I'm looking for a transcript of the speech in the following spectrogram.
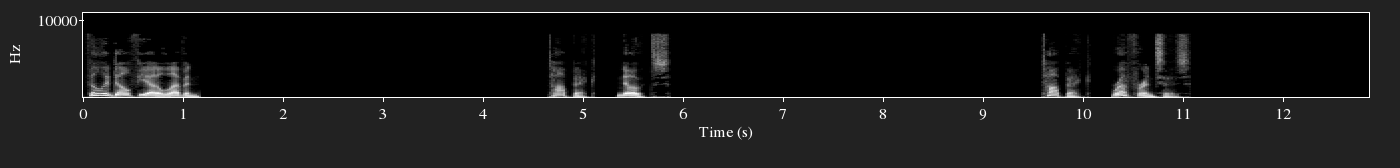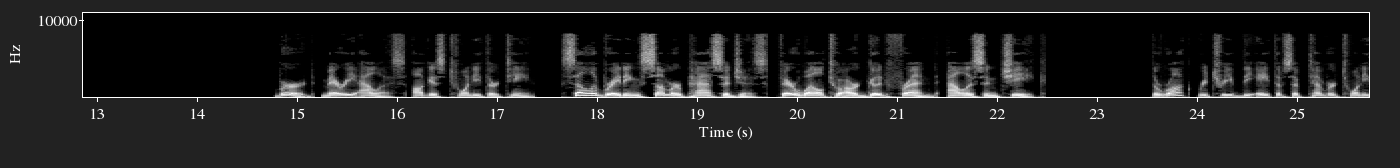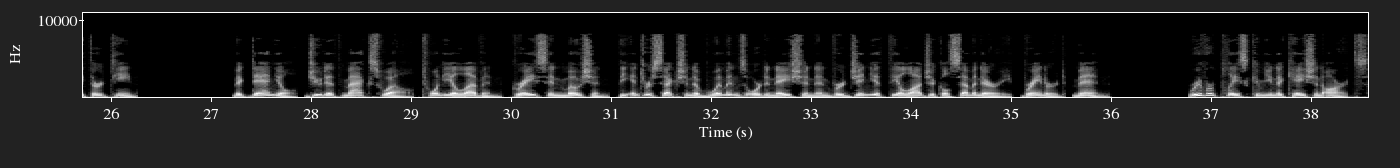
Philadelphia 11 Notes. References. Bird, Mary Alice August 2013. "'Celebrating Summer Passages, Farewell to Our Good Friend, Alison Cheek' The Rock, retrieved 8 September 2013 McDaniel, Judith Maxwell 2011, Grace in Motion, The Intersection of Women's Ordination and Virginia Theological Seminary, Brainerd, Min. River Place Communication Arts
